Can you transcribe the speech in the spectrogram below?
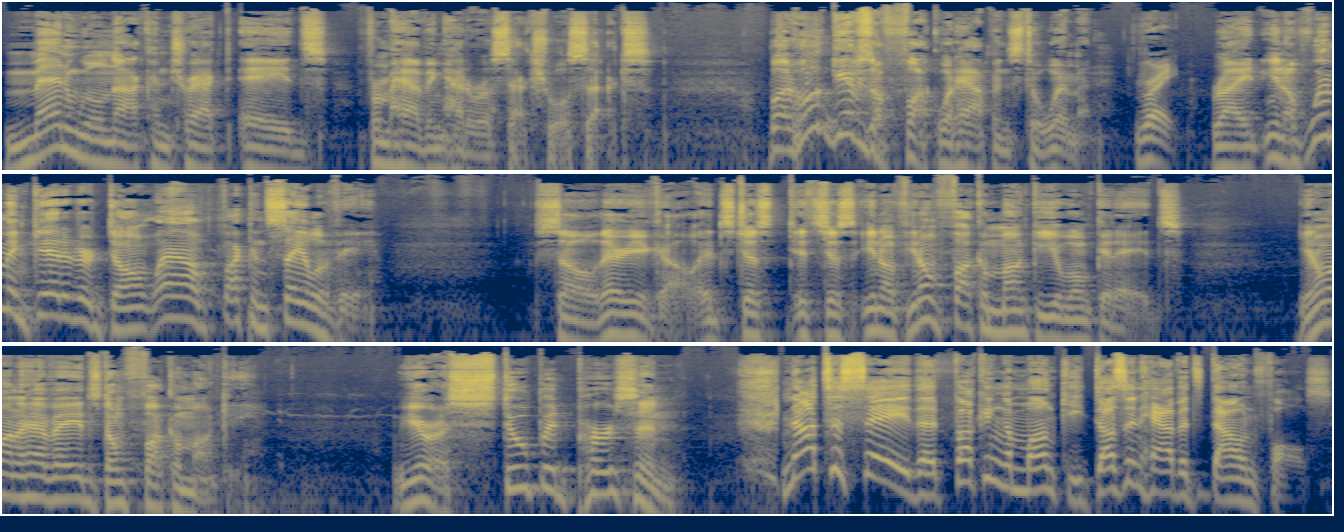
men will not contract AIDS from having heterosexual sex. But who gives a fuck what happens to women? Right. right? You know, if women get it or don't, well, fucking say la vie. So there you go. It's just, it's just, you know, if you don't fuck a monkey, you won't get AIDS. You don't want to have AIDS, don't fuck a monkey. You're a stupid person. Not to say that fucking a monkey doesn't have its downfalls.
